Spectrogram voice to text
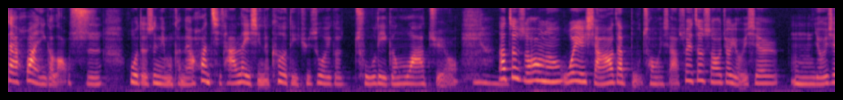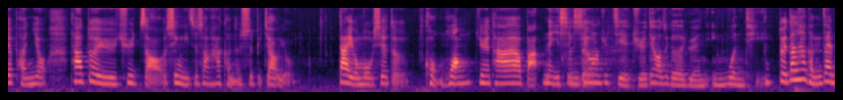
再换一个老师，或者是你们可能要换其他类型的课题去做一个处理跟挖掘哦。那这时候呢，我也想要再补充一下，所以这时候就有一些嗯，有一些朋友，他对于去找心理智商，他可能是比较有。带有某些的恐慌，因为他要把内心的希望去解决掉这个原因问题。对，但是他可能在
